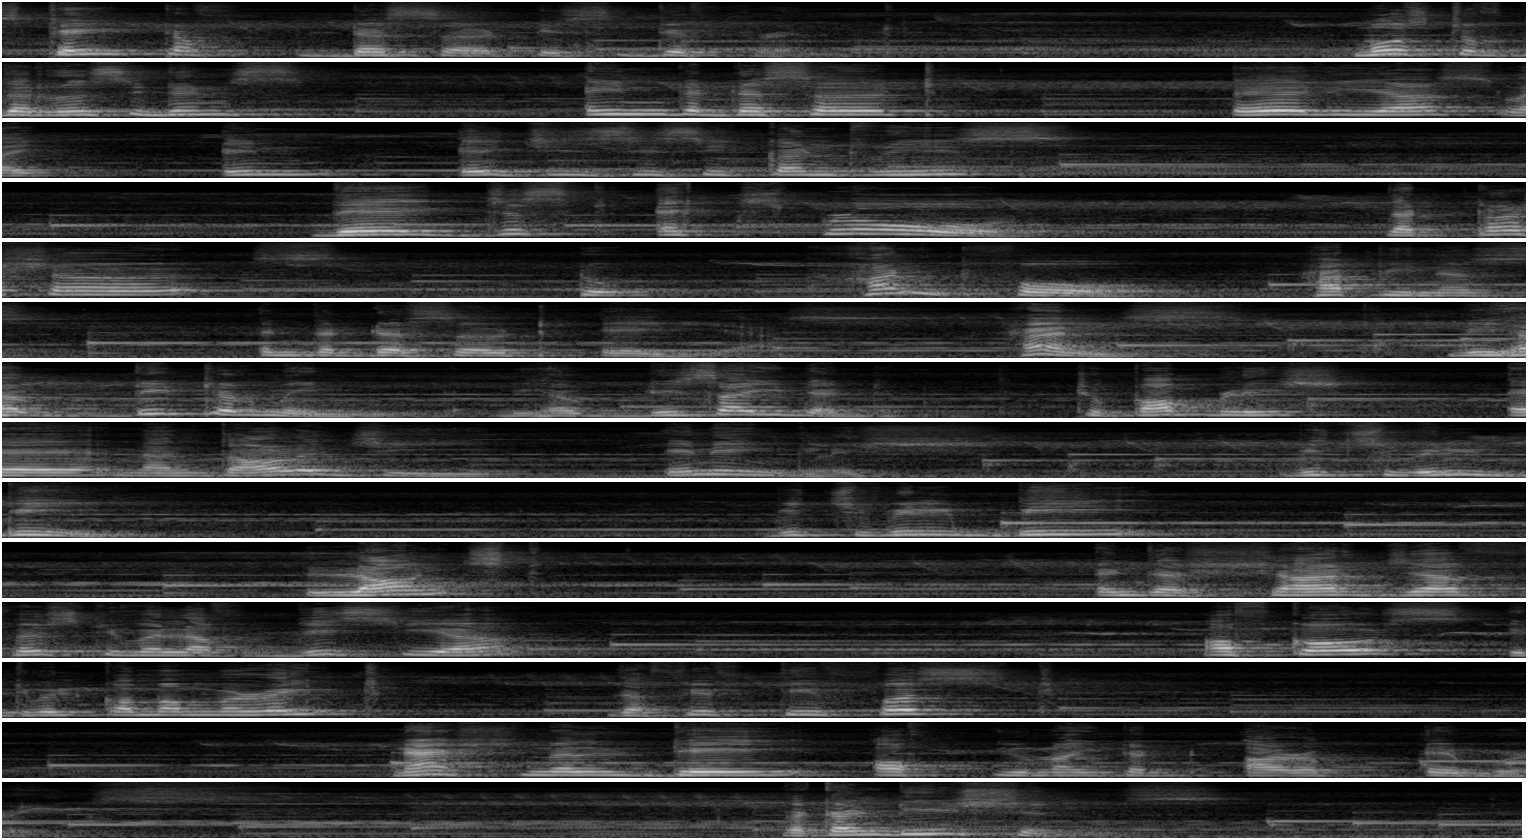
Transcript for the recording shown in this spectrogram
state of desert is different. Most of the residents in the desert areas like in AGCC countries they just explore the treasures to hunt for happiness in the desert areas. Hence, we have determined, we have decided to publish an anthology in English which will be which will be launched in the Sharjah festival of this year. Of course, it will commemorate the 51st National Day of United Arab Emirates. The conditions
